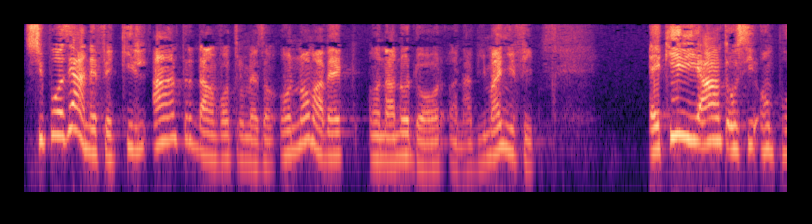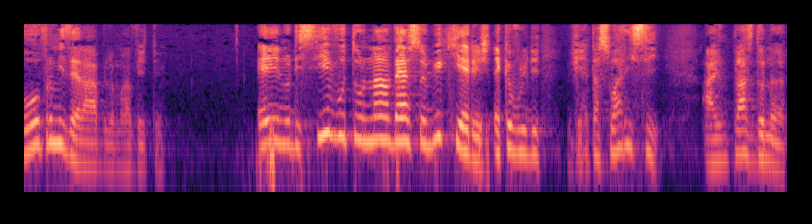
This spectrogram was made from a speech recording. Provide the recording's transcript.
supposez en effet qu'il entre dans votre maison un homme avec un anneau d'or, un habit magnifique, et qu'il y entre aussi un pauvre misérablement vêtu. Et il nous dit, si vous tournez vers celui qui est riche et que vous lui dites, viens t'asseoir ici, à une place d'honneur,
